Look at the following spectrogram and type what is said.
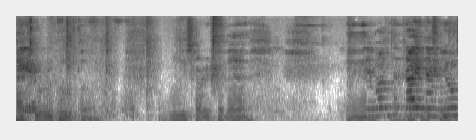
had to remove the link. I'm really sorry for that. And they want to try the new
